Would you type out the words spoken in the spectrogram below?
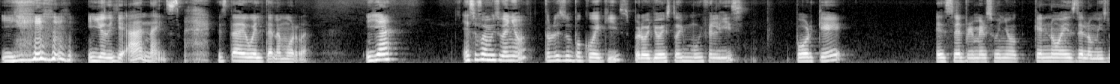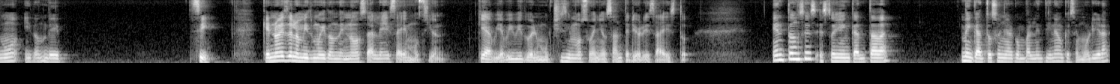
y, y yo dije, ah, nice, está de vuelta la morra. Y ya, ese fue mi sueño. Tal vez es un poco X, pero yo estoy muy feliz porque es el primer sueño que no es de lo mismo y donde sí, que no es de lo mismo y donde no sale esa emoción que había vivido en muchísimos sueños anteriores a esto. Entonces estoy encantada. Me encantó soñar con Valentina, aunque se muriera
